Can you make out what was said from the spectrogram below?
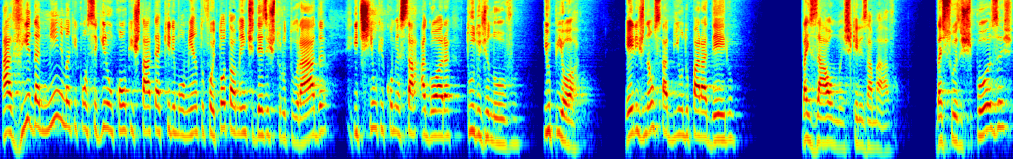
a vida mínima que conseguiram conquistar até aquele momento foi totalmente desestruturada e tinham que começar agora tudo de novo. E o pior, eles não sabiam do paradeiro das almas que eles amavam, das suas esposas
